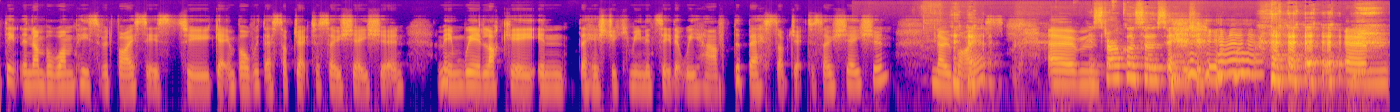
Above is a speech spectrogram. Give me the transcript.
I think the number one piece of advice is to get involved with their subject association. I mean, we're lucky in the history community that we have the best subject association, no bias. Um, Historical Association. um,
